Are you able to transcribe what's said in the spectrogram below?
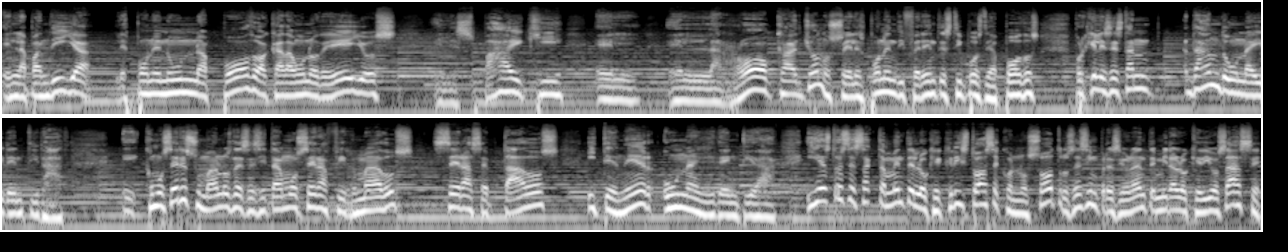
en la pandilla les ponen un apodo a cada uno de ellos, el Spikey, el, el La Roca, yo no sé, les ponen diferentes tipos de apodos porque les están dando una identidad como seres humanos necesitamos ser afirmados, ser aceptados y tener una identidad. Y esto es exactamente lo que Cristo hace con nosotros. Es impresionante, mira lo que Dios hace.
